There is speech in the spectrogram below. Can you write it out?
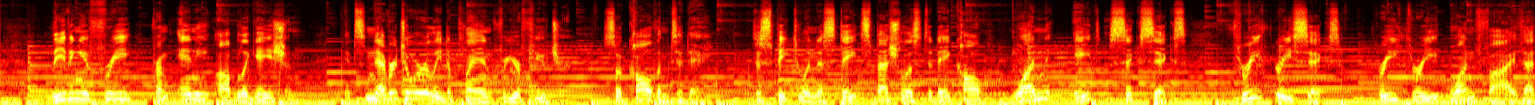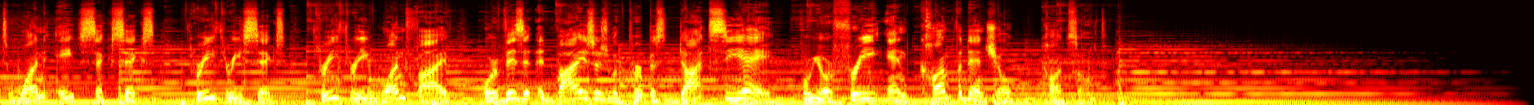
leaving you free from any obligation. It's never too early to plan for your future, so call them today. To speak to an estate specialist today, call 1 866 336 3315. That's 1 866 336 3315 or visit advisorswithpurpose.ca for your free and confidential consult.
